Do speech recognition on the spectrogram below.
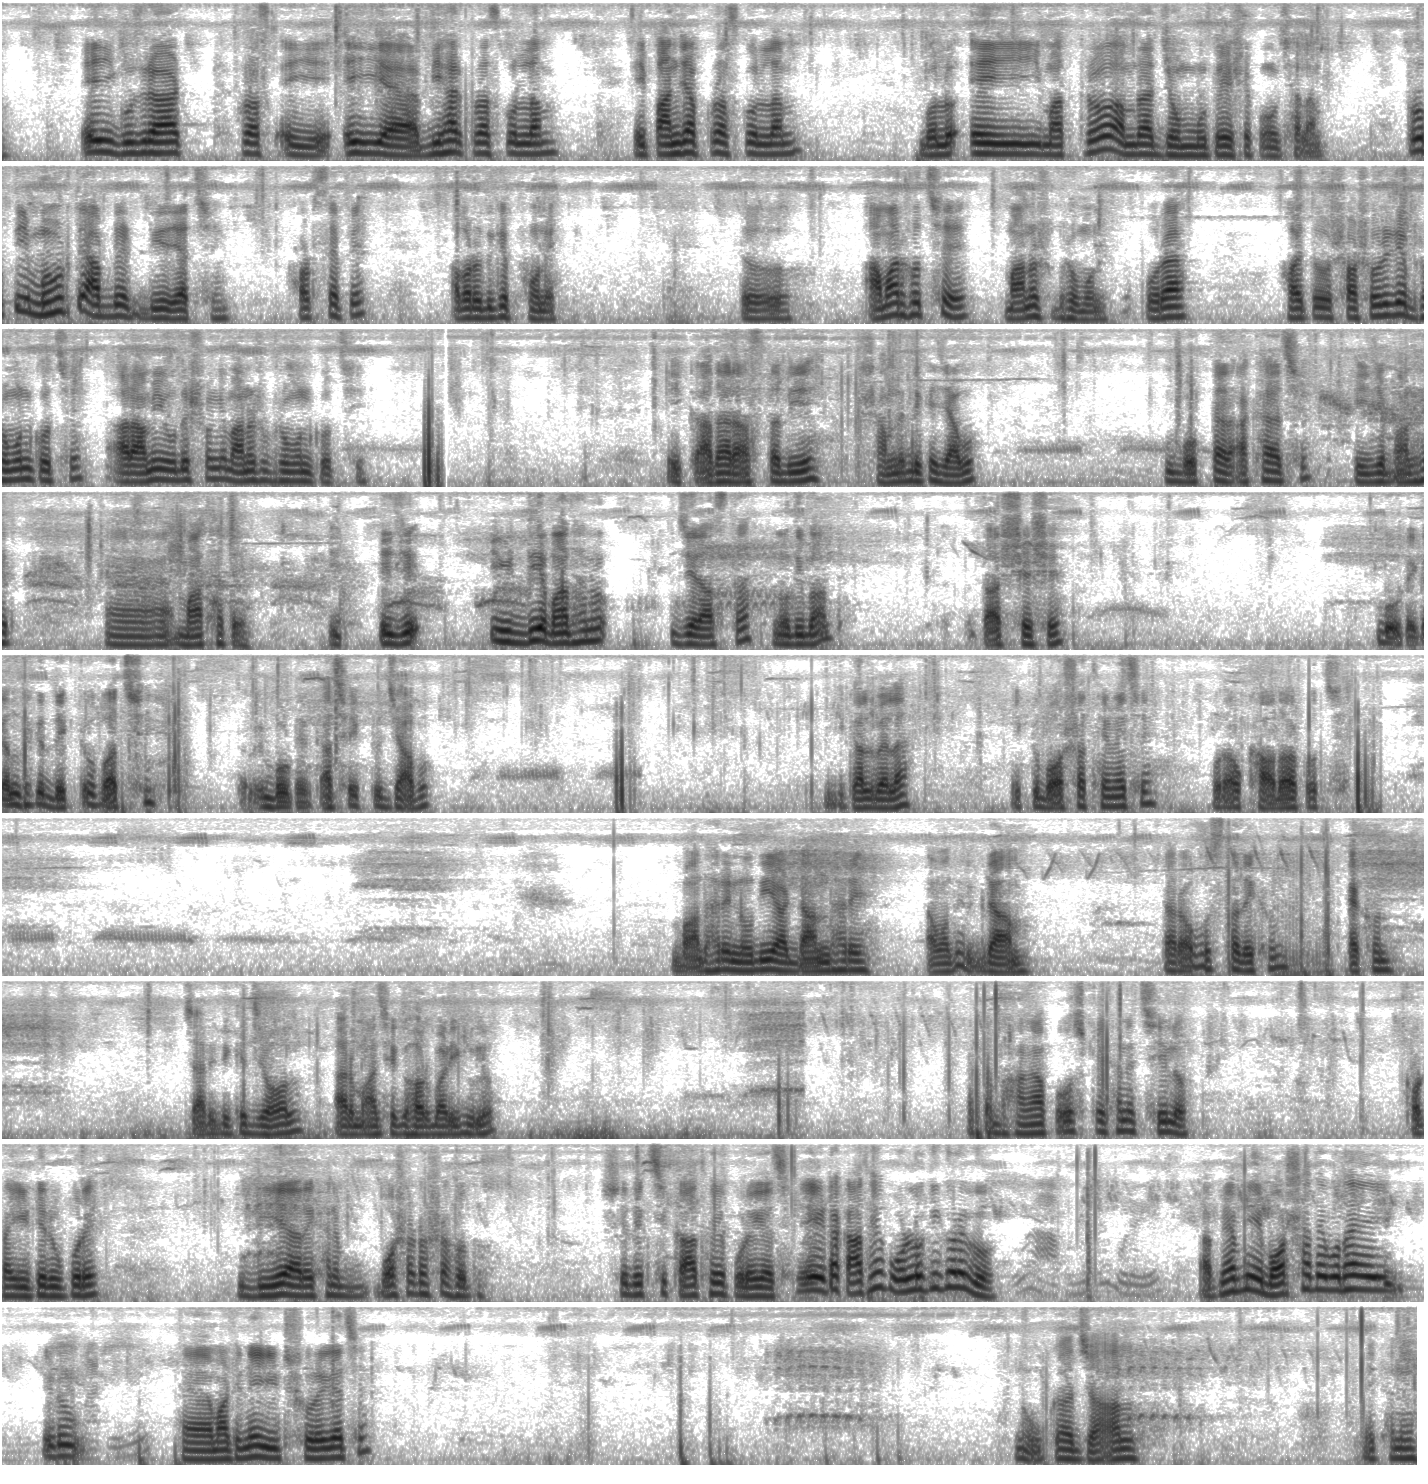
এই গুজরাট ক্রস এই এই বিহার ক্রস করলাম, এই পাঞ্জাব ক্রস করলাম। বলল, এই মাত্র আমরা জম্মুতে এসে পৌঁছালাম। প্রতি মুহূর্তে আপডেট দিয়ে যাচ্ছে। হোয়াটসঅ্যাপে আবার ওদিকে ফোনে তো আমার হচ্ছে মানুষ ভ্রমণ। ওরা হয়তো সশরীরে ভ্রমণ করছে, আর আমি ওদের সঙ্গে মানুষ ভ্রমণ করছি। এই কাদা রাস্তা দিয়ে সামনের দিকে যাব। বোটটা রাখা আছে এই যে বাঁধের মাথাতে। এই যে ইট দিয়ে বাঁধানো যে রাস্তা, নদী বাঁধ, তার শেষে বোট এখান থেকে দেখতেও পাচ্ছি। তবে বোটের কাছে একটু যাব। বিকালবেলা একটু বর্ষা থেমেছে, ওরাও খাওয়া দাওয়া করছে। বাঁধারে নদী আর ডান ধারে আমাদের গ্রাম। তার অবস্থা দেখুন। এখন চারিদিকে জল আর মাঝে ঘরবাড়িগুলো। একটা ভাঙা পোস্ট এখানে ছিল। কটা ইটের উপরে দিয়ে আর এখানে বসা টসা হতো। সে দেখছি কাত হয়ে পড়ে গেছে। এ, এটা কাত হয়ে পড়ল কি করে গো? আপনি আপনি এই বর্ষাতে বোধ হয় একটু হ্যাঁ মাটি নেই ইট সরে গেছে। নৌকা, জাল। এখানে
